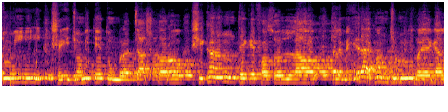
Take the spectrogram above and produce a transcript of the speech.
জমি, সেই জমিতে তোমরা চাষ করো, সেখান থেকে ফসল লাও। তাহলে মেয়েরা এখন জমি হয়ে গেল।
